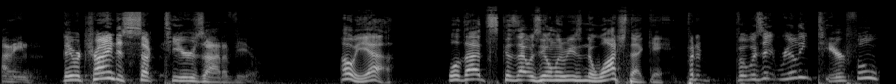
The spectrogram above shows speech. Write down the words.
I mean, they were trying to suck tears out of you, Oh yeah. Well, that's because that was the only reason to watch that game. but but was it really tearful?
